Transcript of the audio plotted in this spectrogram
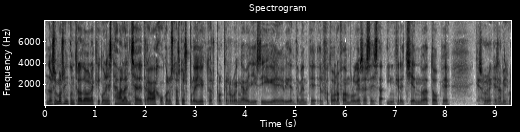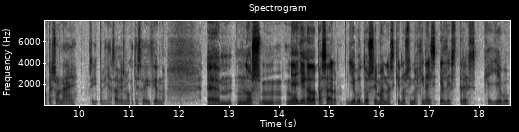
nos hemos encontrado ahora que con esta avalancha de trabajo, con estos dos proyectos, porque Rubén Gabelli sigue, evidentemente, el fotógrafo de hamburguesas se está increciendo a tope, que es la misma persona, ¿eh? Sí, pero ya sabes lo que te estoy diciendo. Em, nos, me ha llegado a pasar, llevo dos semanas que no os imagináis el estrés que llevo,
